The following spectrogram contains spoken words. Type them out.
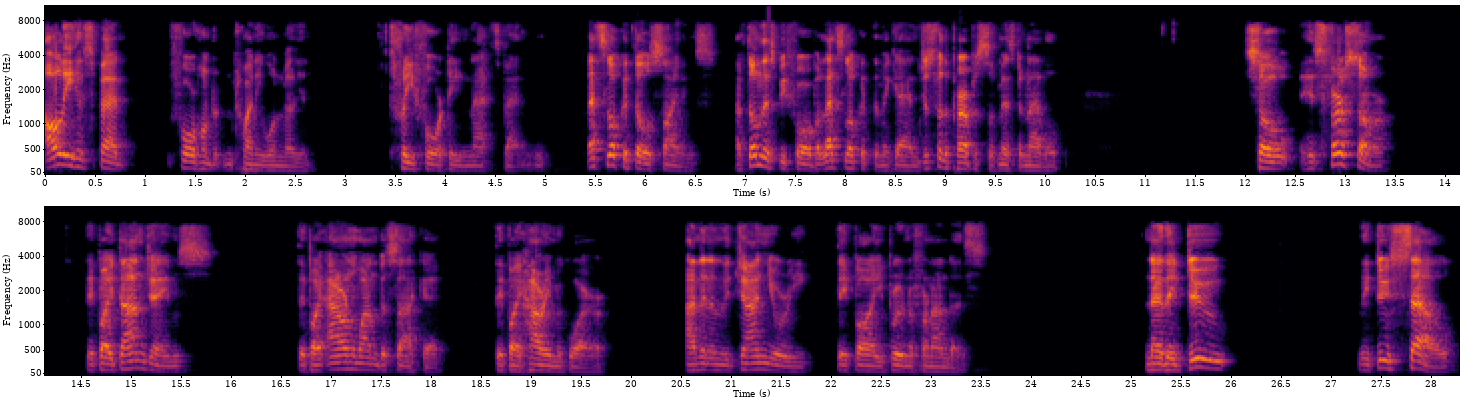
Ollie has spent 421 million, 314 net spend. Let's look at those signings. I've done this before, but let's look at them again, just for the purpose of Mr. Neville. So his first summer, they buy Dan James, they buy Aaron Wan-Bissaka, they buy Harry Maguire, and then in the January they buy Bruno Fernandes. Now they do, they do sell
